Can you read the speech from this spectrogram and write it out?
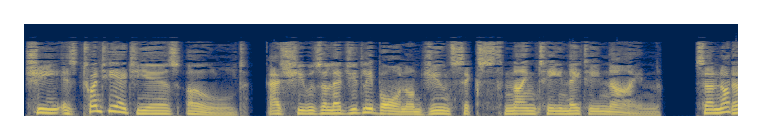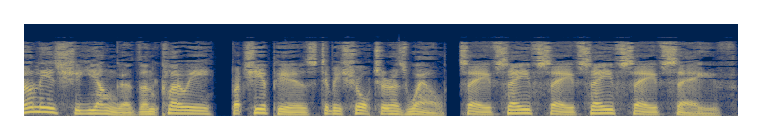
she is 28 years old, as she was allegedly born on June 6, 1989. So not only is she younger than Khloe, but she appears to be shorter as well. Save save save save save save.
